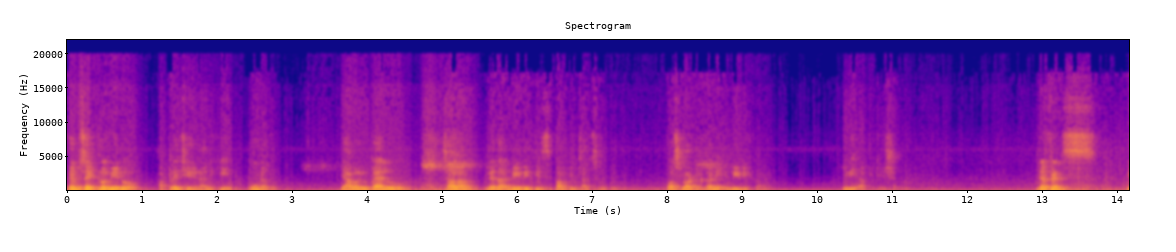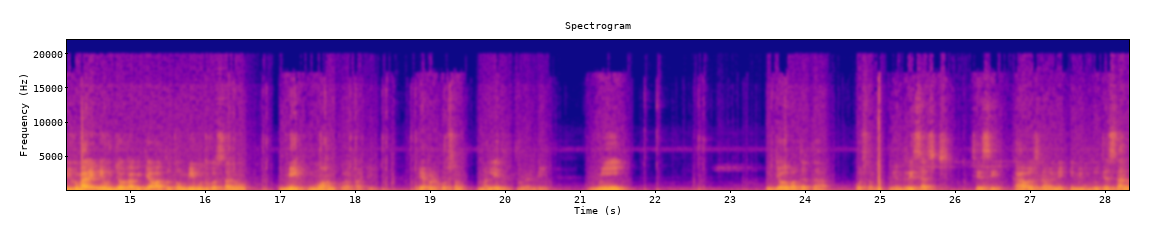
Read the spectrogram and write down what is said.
వెబ్సైట్లో మీరు అప్లై చేయడానికి ఉండదు. యాభై రూపాయలు చాలా లేదా డీడీ తీసి పంపించాల్సి ఉంటుంది. పోస్ట్ లాటర్ కానీ డీడీ కానీ. ఇది అప్లికేషన్. డియర్ ఫ్రెండ్స్ మీకు మరిన్ని ఉద్యోగ విద్యా వార్తలతో మీ ముందుకు వస్తాను. మీ మోహన్ కులపాటి. రేపటి కోసం మళ్ళీ ఎదురు చూడండి. మీ ఉద్యోగ భద్రత కోసం నేను రీసెర్చ్ చేసి కావాల్సినవన్నిటిని మీ ముందుకు తెస్తాను.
